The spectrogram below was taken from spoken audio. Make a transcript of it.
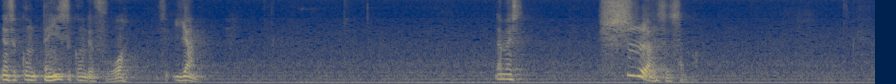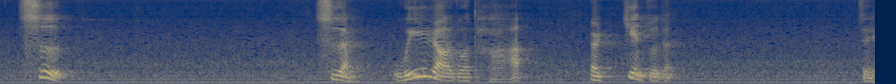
那是供，等于是供的佛，是一样的。那么，是啊是什么？是是啊，围绕着塔而建筑的这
